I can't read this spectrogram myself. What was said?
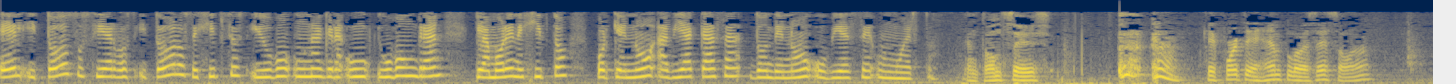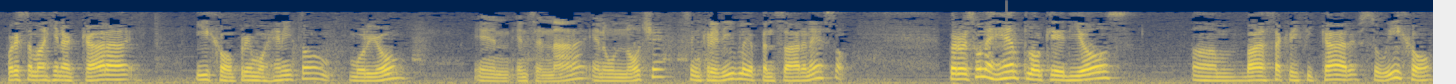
él y todos sus siervos y todos los egipcios, y hubo, una un, hubo un gran clamor en Egipto porque no había casa donde no hubiese un muerto. Entonces, qué fuerte ejemplo es eso, ¿eh? Puedes imaginar cada hijo primogénito murió en Ensenada en una noche. Es increíble pensar en eso. Pero es un ejemplo que Dios um, va a sacrificar su hijo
